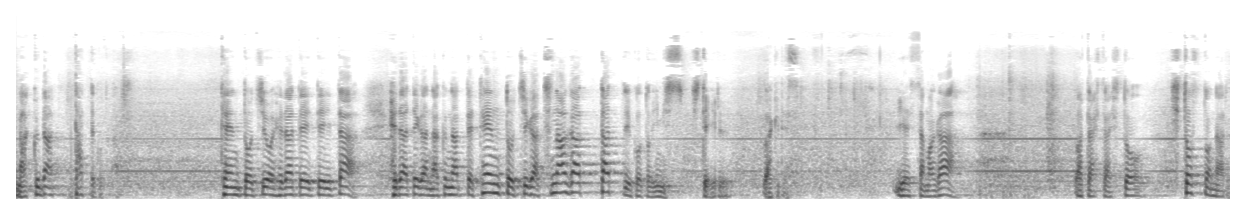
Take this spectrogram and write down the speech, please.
なくなったってことなんです。天と地を隔てていた隔てがなくなって天と地がつながったっていうことを意味しているわけです。イエス様が私たちと一つとなる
